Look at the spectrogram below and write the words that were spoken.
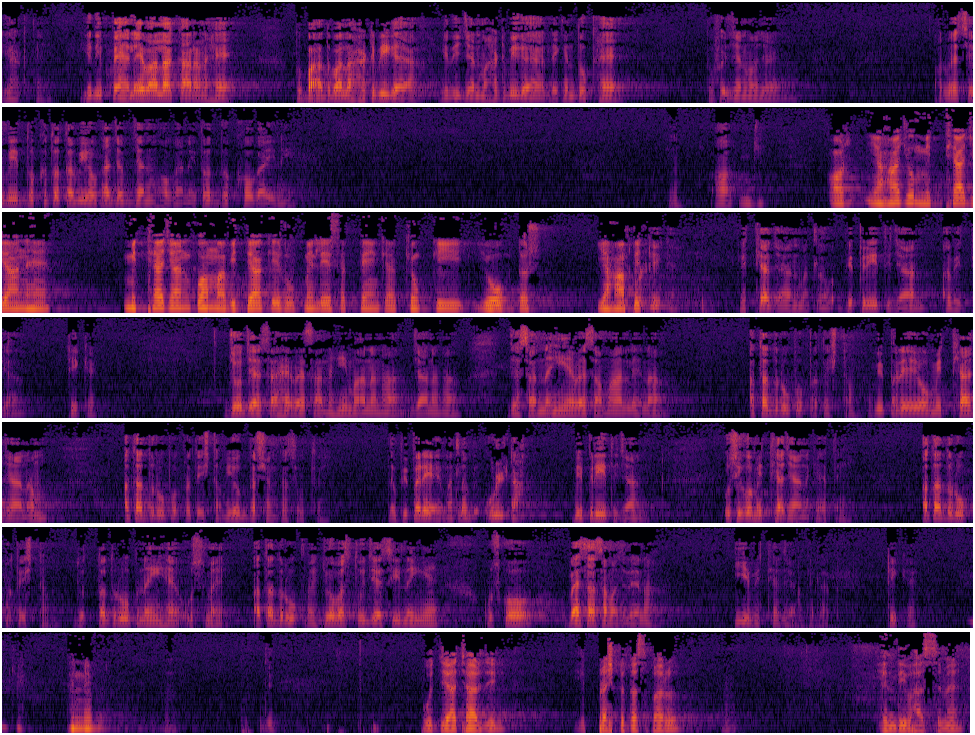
ये हटते हैं। यदि पहले वाला कारण है तो बाद वाला हट भी गया। यदि जन्म हट भी गया, लेकिन दुख है तो फिर जन्म हो जाएगा। और वैसे भी दुख तो तभी होगा जब जन्म होगा, नहीं तो दुख होगा ही नहीं। और जी और यहाँ जो मिथ्या ज्ञान है मिथ्या ज्ञान को हम अविद्या के रूप में ले सकते हैं क्या? क्योंकि योग दर्श यहाँ पे ठीक है। मिथ्या ज्ञान मतलब विपरीत ज्ञान अविद्या। ठीक है। जो जैसा है वैसा नहीं मानना जानना। जैसा नहीं है वैसा मान लेना। अतद रूप प्रतिष्ठम। विपर्यो मिथ्या ज्ञानम अतद रूप प्रतिष्ठम। योग दर्शन का सूत्र है। तो विपर्य मतलब उल्टा विपरीत ज्ञान उसी को मिथ्या ज्ञान कहते हैं अतद्रूप प्रतिष्ठम जो तद्रूप नहीं है उसमें अतद्रूप में जो वस्तु जैसी नहीं है उसको वैसा समझ लेना ये मिथ्या ज्ञान कहलाता है ठीक है धन्यवाद हम्म। जी पूज्य आचार्य जी ये प्रश्न दस पर। हिंदी भाष्य में।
